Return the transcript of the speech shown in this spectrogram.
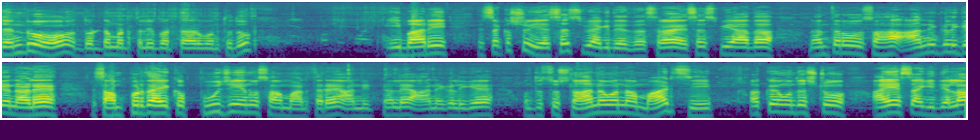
ಜನರು ದೊಡ್ಡ ಮಟ್ಟದಲ್ಲಿ ಬರ್ತಾ ಇರುವಂಥದ್ದು ಈ ಬಾರಿ ಸಾಕಷ್ಟು ಯಶಸ್ವಿಯಾಗಿದೆ ದಸರಾ. ಯಶಸ್ವಿಯಾದ ನಂತರವೂ ಸಹ ಆನೆಗಳಿಗೆ ನಾಳೆ ಸಾಂಪ್ರದಾಯಿಕ ಪೂಜೆಯನ್ನು ಸಹ ಮಾಡ್ತಾರೆ. ಆ ನಿಟ್ಟಿನಲ್ಲೇ ಆನೆಗಳಿಗೆ ಒಂದಷ್ಟು ಸ್ನಾನವನ್ನು ಮಾಡಿಸಿ ಅದಕ್ಕೆ ಒಂದಷ್ಟು ಆಯಾಸ ಆಗಿದೆಯಲ್ಲ,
